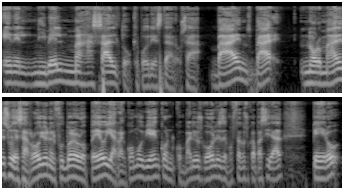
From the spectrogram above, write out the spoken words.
en el nivel más alto que podría estar. O sea, va, en, va normal en su desarrollo en el fútbol europeo y arrancó muy bien con, con varios goles, demostrando su capacidad, pero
